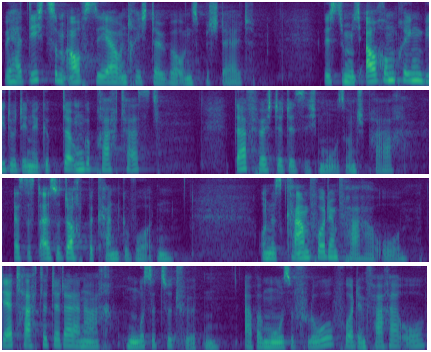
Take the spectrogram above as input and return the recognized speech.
wer hat dich zum Aufseher und Richter über uns bestellt? Willst du mich auch umbringen, wie du den Ägypter umgebracht hast? Da fürchtete sich Mose und sprach, es ist also doch bekannt geworden. Und es kam vor dem Pharao. Der trachtete danach, Mose zu töten. Aber Mose floh vor dem Pharao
